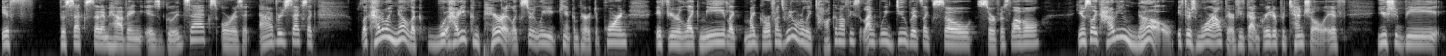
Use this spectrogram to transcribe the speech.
if the sex that I'm having is good sex or is it average sex? Like, like how do I know? Like, how do you compare it? Like, certainly you can't compare it to porn. If you're like me, like my girlfriends, we don't really talk about these. Like we do, but it's like so surface level. You know, so like, how do you know if there's more out there? If you've got greater potential? If you should be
